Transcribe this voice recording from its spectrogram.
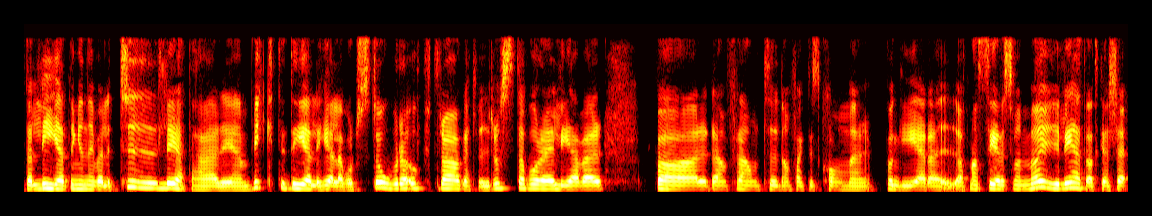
där ledningen är väldigt tydlig att det här är en viktig del i hela vårt stora uppdrag, att vi rustar våra elever för den framtid de faktiskt kommer fungera i. Att man ser det som en möjlighet att kanske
